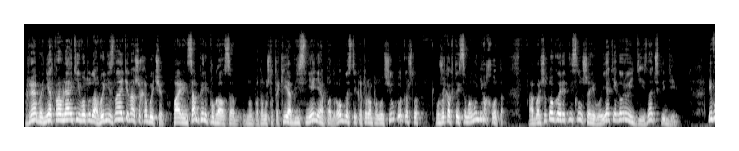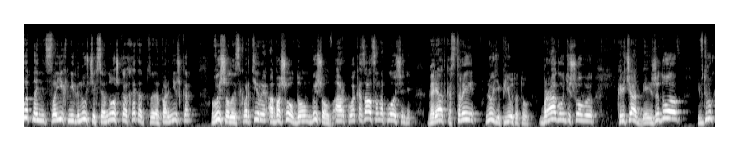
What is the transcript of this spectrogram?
Рэбе, не отправляйте его туда, вы не знаете наших обычаев. Парень сам перепугался, ну, потому что такие объяснения, подробности, которые он получил только что, уже как-то и самому неохота. А Большинов говорит, не слушай его, я тебе говорю, иди, значит иди. И вот на своих негнущихся ножках этот э, парнишка вышел из квартиры, обошел дом, вышел в арку, оказался на площади. Горят костры, люди пьют эту брагу дешевую, кричат «бей жидов!» И вдруг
